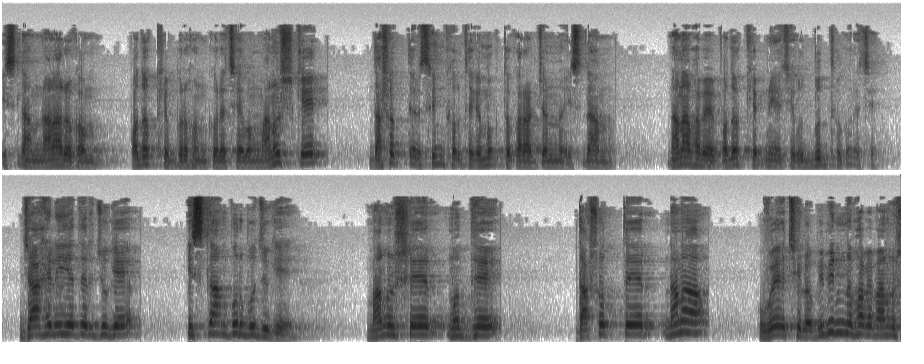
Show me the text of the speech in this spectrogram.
ইসলাম নানা রকম পদক্ষেপ গ্রহণ করেছে এবং মানুষকে দাসত্বের শৃঙ্খল থেকে মুক্ত করার জন্য ইসলাম নানাভাবে পদক্ষেপ নিয়েছে, উদ্বুদ্ধ করেছে। জাহেলিয়তের যুগে, ইসলাম পূর্ব যুগে মানুষের মধ্যে দাসত্বের নানা ওয়ে ছিল। বিভিন্নভাবে মানুষ,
